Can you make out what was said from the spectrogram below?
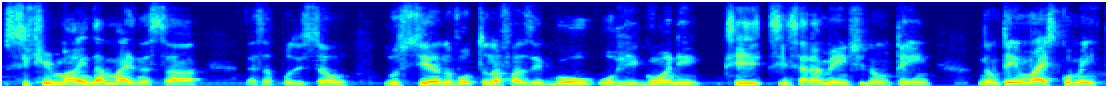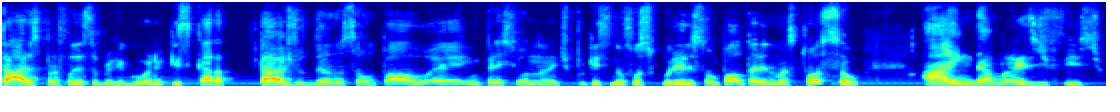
se firmar ainda mais nessa, nessa posição. Luciano voltando a fazer gol, o Rigoni, que sinceramente não tem não tenho mais comentários para fazer sobre o Rigoni, que esse cara tá ajudando o São Paulo é impressionante, porque se não fosse por ele, o São Paulo estaria numa situação ainda mais difícil.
